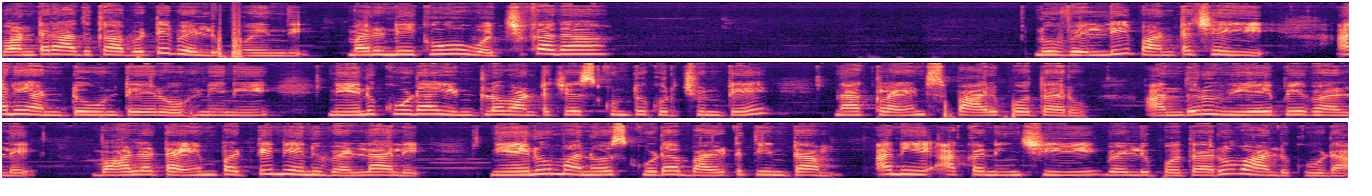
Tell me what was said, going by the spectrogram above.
వంట రాదు కాబట్టి వెళ్ళిపోయింది. మరి నీకు వచ్చు కదా? నువ్వు వెళ్ళి వంట చెయ్యి అని అంటూ ఉంటే రోహిణిని నేను కూడా ఇంట్లో వంట చేసుకుంటూ కూర్చుంటే నా క్లయింట్స్ పారిపోతారు. అందరూ వీఐపీ వాళ్ళే వాళ్ళ టైం పట్టి నేను వెళ్ళాలి. నేను మనోజ్ కూడా బయట తింటాం అని అక్కడి నుంచి వెళ్ళిపోతారు వాళ్ళు కూడా.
